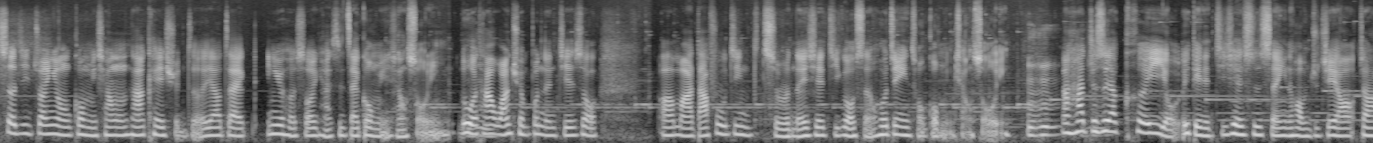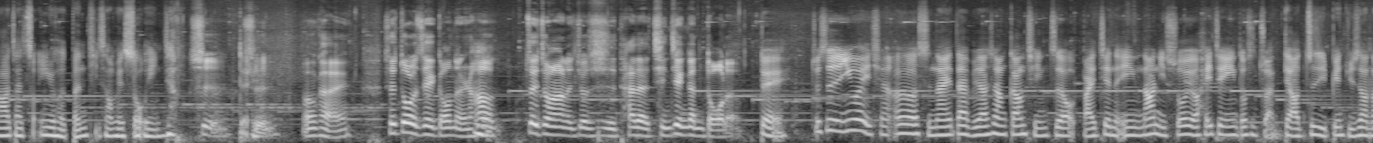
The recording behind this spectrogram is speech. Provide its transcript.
设计专用的共鸣箱，让它可以选择要在音乐盒收音还是在共鸣箱收音。如果它完全不能接受，呃，马达附近齿轮的一些机构声，或建议从共鸣箱收音。嗯哼，那他就是要刻意有一点点机械式声音的话，我们就就要叫他在音乐盒本体上面收音，这样。是，对，是，OK。所以多了这些功能，然后最重要的就是它的琴键更多了。嗯、对，就是因为以前 N 二十那一代比较像钢琴，只有白键的音，然后你所有黑键音都是转调，自己编曲上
